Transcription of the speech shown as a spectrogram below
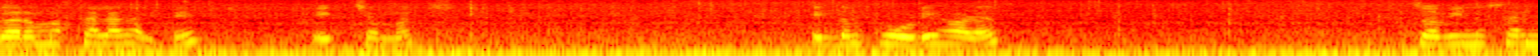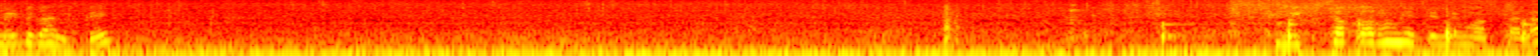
गरम मसाला घालते. एक चम्मच. एकदम थोडी हळद. चवीनुसार मीठ घालते. मिक्स करून घेते मी मसाला.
